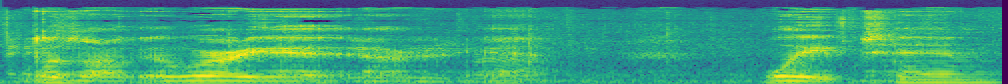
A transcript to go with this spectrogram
It was all good. We're already at, our, at wave 10.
